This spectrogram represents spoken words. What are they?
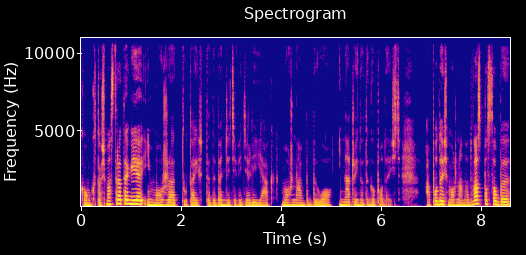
jaką ktoś ma strategię i może tutaj wtedy będziecie wiedzieli, jak można by było inaczej do tego podejść. A podejść można na dwa sposoby.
